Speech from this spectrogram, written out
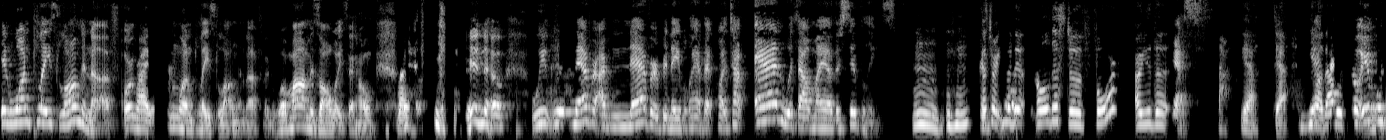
in one place long enough or right. in one place long enough. And well, mom is always at home. Right. you know, we we never, I've never been able to have that quality time and without my other siblings. Mm, hmm That's right. You're the oldest of four? Are you the? Yes. Ah, yeah. Yeah. Yeah. No, that was, so it was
